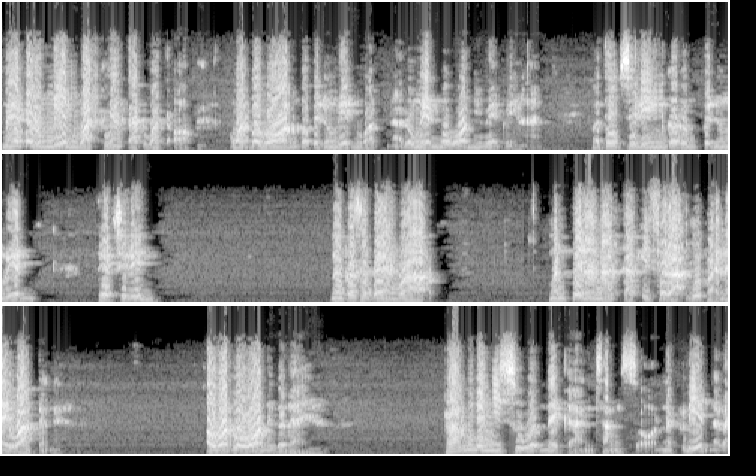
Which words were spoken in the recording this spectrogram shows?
แม้แต่โรงเรียนวัดก็ยังตัดวัดออก วัดบวรก็เป็นโรงเรียนวัดโรงเรียนบวรนิเวศวิหารวัดเทพศิรินก็เป็นโรงเรียนเทพศิรินนั่นก็แสดงว่ามันเป็นอาณาจักรอิสระอยู่ภายในวัดนะเอาวัดบวรนี่ก็ได้พระไม่ได้มีส่วนในการสั่งสอนนักเรียนอะไร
